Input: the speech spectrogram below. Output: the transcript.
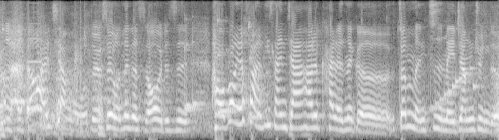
然后还呛我，对，所以我那个时候就是好不容易换了第三家，他就开了那个专门治梅将军的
